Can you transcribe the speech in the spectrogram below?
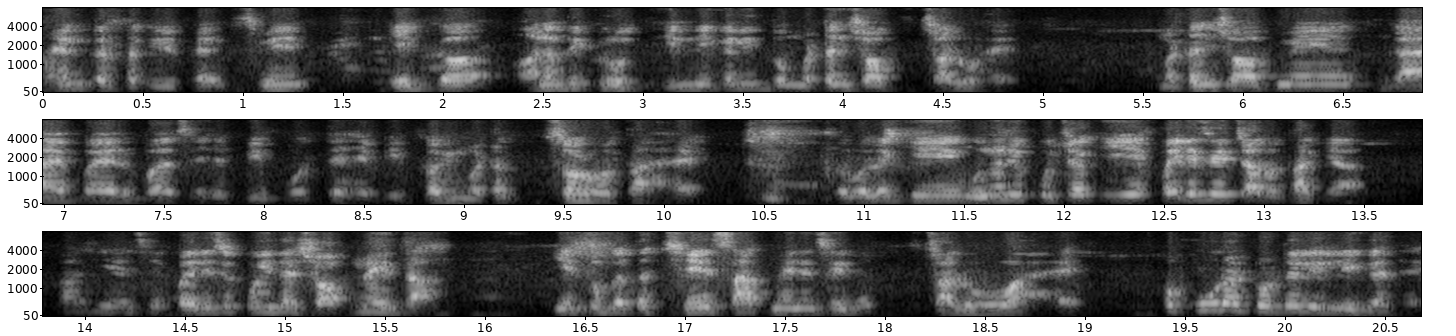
भयंकर तकलीफ़ है, जिसमें एक अनधिकृत इलीगली दो मटन शॉप चालू है। मटन शॉप में गाय, बैल, बस जैसे बीफ बोलते हैं बीफ का भी मटन सर्व होता है। तो बोले कि उन्होंने पूछा कि ये पहले से चालू था क्या? ऐसे पहले से कोई इधर शॉप नहीं था। ये तो गत छह सात महीने से इधर चालू हुआ है। और पूरा टोटल इलीगल है।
